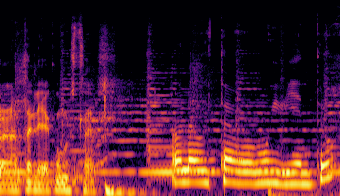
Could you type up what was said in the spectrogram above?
Hola Natalia, ¿cómo estás? Hola Gustavo, muy bien, ¿tú?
